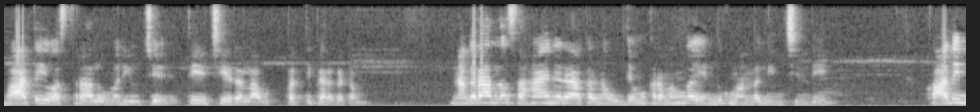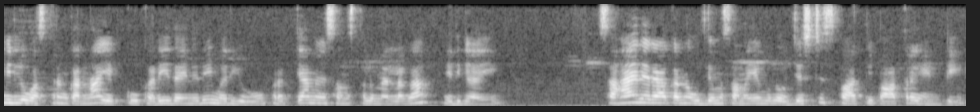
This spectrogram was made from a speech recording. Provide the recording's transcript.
భారతీయ వస్త్రాలు మరియు చేతి చీరల ఉత్పత్తి పెరగటం. నగరాల్లో సహాయ నిరాకరణ ఉద్యమం క్రమంగా ఎందుకు మందగించింది? ఖాదీ మిల్లు వస్త్రం కన్నా ఎక్కువ ఖరీదైనది మరియు ప్రత్యామ్నాయ సంస్థలు మెల్లగా ఎదిగాయి. సహాయ నిరాకరణ ఉద్యమ సమయంలో జస్టిస్ పార్టీ పాత్ర ఏంటి?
